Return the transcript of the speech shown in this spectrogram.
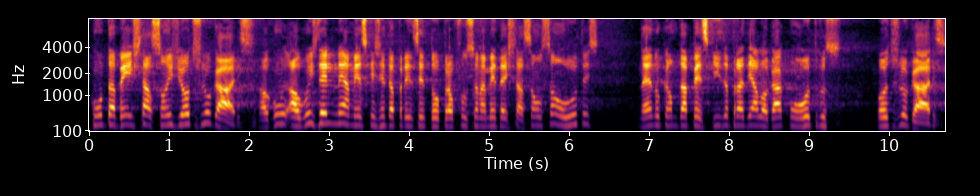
com também estações de outros lugares. Alguns, alguns a mesa que a gente apresentou para o funcionamento da estação, são úteis né, no campo da pesquisa para dialogar com outros, outros lugares.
